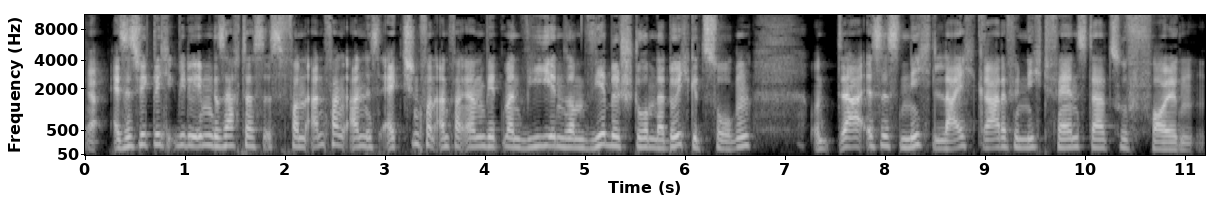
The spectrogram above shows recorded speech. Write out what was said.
Ja, es ist wirklich, wie du eben gesagt hast, ist von Anfang an ist Action, von Anfang an wird man wie in so einem Wirbelsturm da durchgezogen. Und da ist es nicht leicht, gerade für Nicht-Fans da zu folgen.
